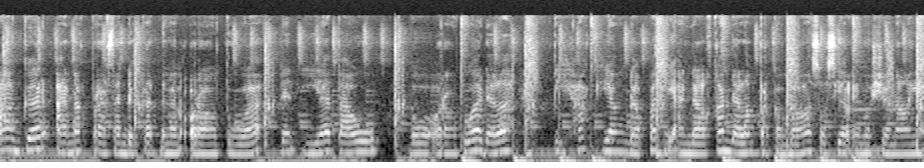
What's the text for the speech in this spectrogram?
agar anak merasa dekat dengan orang tua dan ia tahu bahwa orang tua adalah pihak yang dapat diandalkan dalam perkembangan sosial emosionalnya.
